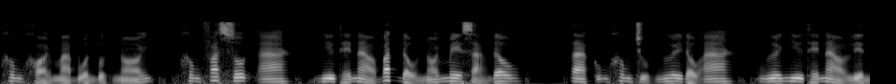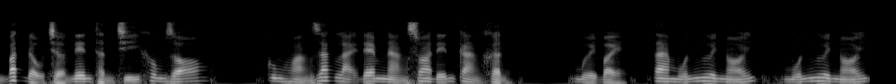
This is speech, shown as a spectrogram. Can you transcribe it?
không khỏi mà buồn bực nói, không phát sốt a như thế nào bắt đầu nói mê sảng đâu, ta cũng không chụp ngươi đầu a ngươi như thế nào liền bắt đầu trở nên thần trí không rõ. Cung hoàng giác lại đem nàng xoa đến càng khẩn. 17. Ta muốn ngươi nói, muốn ngươi nói,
